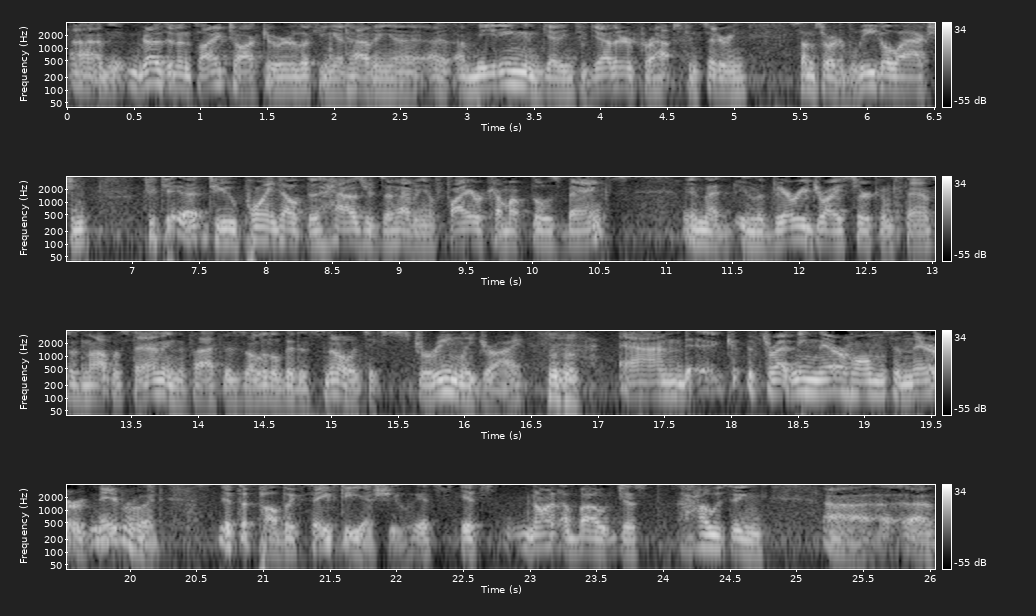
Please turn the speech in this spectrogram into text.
Uh, the residents I talked to are looking at having a, a, meeting and getting together, perhaps considering some sort of legal action to, t- uh, to point out the hazards of having a fire come up those banks in that in the very dry circumstances, notwithstanding the fact there's a little bit of snow, it's extremely dry, and uh, threatening their homes and their neighborhood. It's a public safety issue. It's it's not about just housing. Uh, uh,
